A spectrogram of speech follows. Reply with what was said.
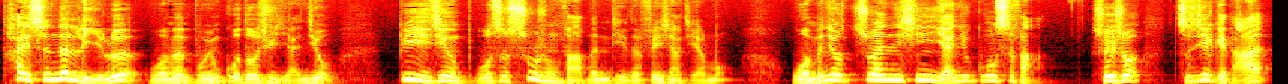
太深的理论我们不用过多去研究，毕竟不是诉讼法问题的分享节目，我们就专心研究公司法。所以说，直接给答案。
